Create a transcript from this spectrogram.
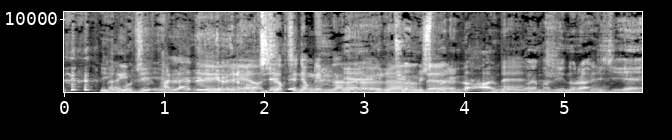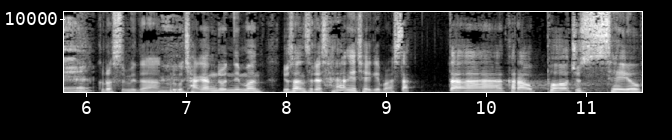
이게 뭐지? 발라드예요. 지석진 형님 난 예, 주현미 씨 네. 노래인가? 아이고, 네. 예, 맞아. 이 노래 아니지. 예. 그렇습니다. 그리고 장양조님은 유산슬의 사랑의 재개발 싹 다 갈아엎어 주세요.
